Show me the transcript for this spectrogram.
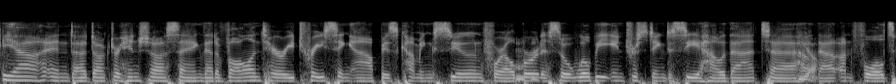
Yeah, and uh, Dr. Hinshaw saying that a voluntary tracing app is coming soon for Alberta, so it will be interesting to see how that uh, how Mm-hmm. Yeah. that unfolds.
